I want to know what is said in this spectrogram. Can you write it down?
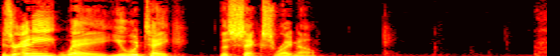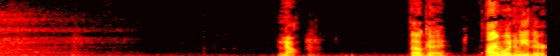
Is there any way you would take the six right now? no. Okay, I wouldn't either.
